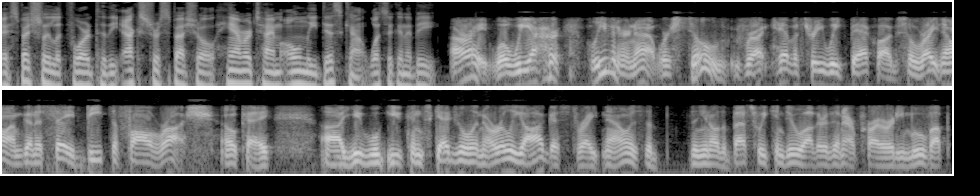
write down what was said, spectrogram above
especially look forward to the extra special Hammer Time only discount. What's it going to be? All right. Well, we are, believe it or not, we're still have a three week backlog. So right now, I'm going to say beat the fall rush. Okay. Uh, you you can schedule in early August right now is the you know the best we can do other than our priority move up.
